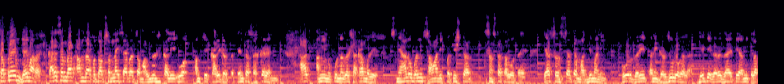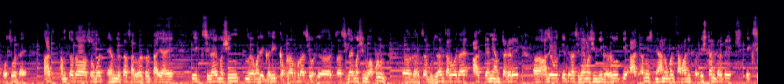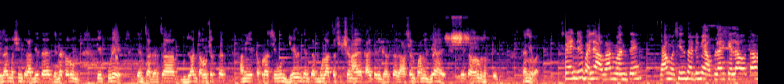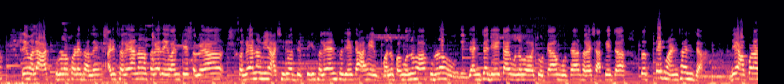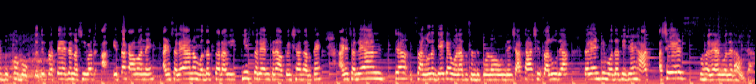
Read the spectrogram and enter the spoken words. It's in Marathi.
सप्रेम जय महाराष्ट्र. कार्यसम्राट आमदार प्रताप सन्नाई साहेबांच्या मार्गदर्शनाखाली व आमचे कार्यकर्ता त्यांच्या सहकार्याने आज आम्ही नुकुरनगर शाखामध्ये स्नेहानुबंध सामाजिक प्रतिष्ठान संस्था चालवत आहे. या संस्थेच्या माध्यमाने गोर गरीब आणि गरजू लोकाला जे जे गरज आहे ते आम्ही त्याला पोचवत आहे. आज आमच्यासोबत हेमलता सारवरकर ताई आहे. एक शिलाई मशीन म्हणजे घरी कपडा कपडा शिव चा सिलाई मशीन वापरून घरचा घरचं गुजराण चालवत आहे. आज त्यांनी आमच्याकडे आले होते त्यांना सिलाई मशीनची गरज होती. आज आम्ही स्नेहानुबंध सामाजिक प्रतिष्ठानतर्फे एक सिलाई मशीन त्याला देत आहे जेणेकरून ते पुढे त्यांचा घरचा गुजराण चालवू शकतात आणि एक कपडा शिवून जे त्यांच्या मुलाचं शिक्षण आहे काहीतरी घरचं राशन पाणी जे आहे ते चालवू शकते. धन्यवाद. पहिले आभार मानते. ह्या मशीनसाठी मी अप्लाय केला होता. ते मला आज पूर्णपणे झालंय. आणि सगळ्यांना सगळ्या देवांचे सगळ्या सगळ्यांना मी आशीर्वाद देते की सगळ्यांचं जे काय आहे मन मनोभाव पूर्ण होऊन दे. ज्यांच्या जे काय मनोभाव छोट्या मोठ्या सगळ्या शाखेच्या प्रत्येक माणसांच्या जे आपण आज दुःख भोगतो ते प्रत्येकाच्या नशिबात येता कामा नये. आणि सगळ्यांना मदत करावी हीच सगळ्यांकडे अपेक्षा करते. आणि सगळ्यांच्या चांगलं जे काय मनात असेल ते पूर्ण होऊन दे. शाखा अशी चालू द्या. सगळ्यांची मदतीचे हात असे सगळ्यांमध्ये राहू द्या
